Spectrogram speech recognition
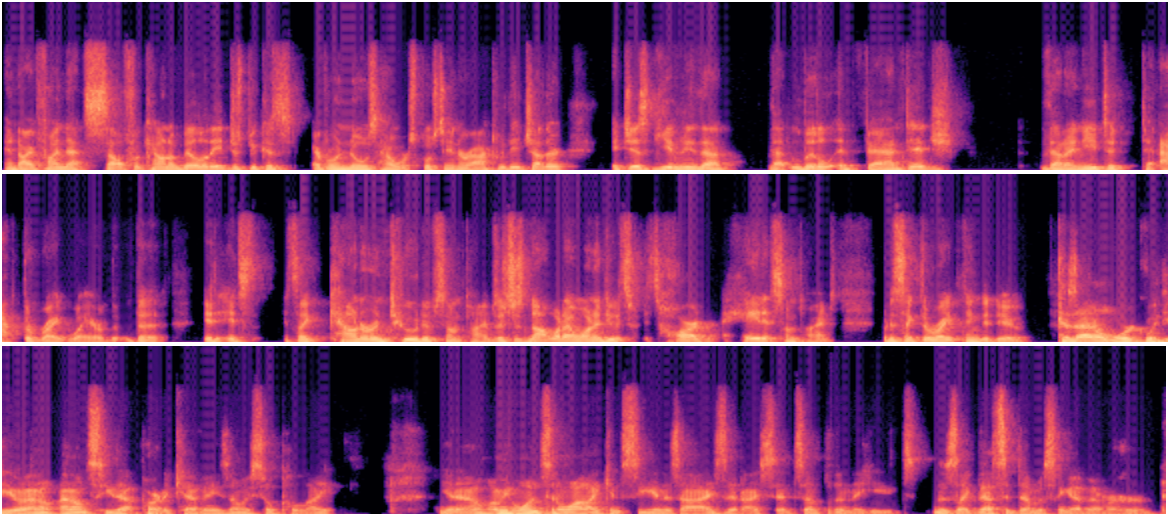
And I find that self accountability, just because everyone knows how we're supposed to interact with each other, it just gives me that that little advantage that I need to to act the right way or the, the it, it's it's like counterintuitive sometimes. It's just not what I want to do. It's it's hard. I hate it sometimes, but it's like the right thing to do. Because I don't work with you. I don't I don't see that part of Kevin. He's always so polite. You know, I mean, once in a while I can see in his eyes that I said something that he was like, that's the dumbest thing I've ever heard.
